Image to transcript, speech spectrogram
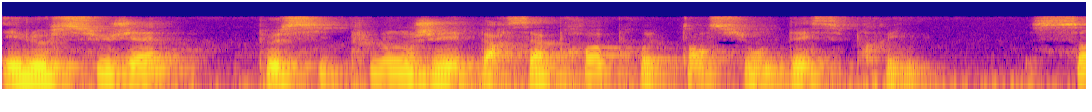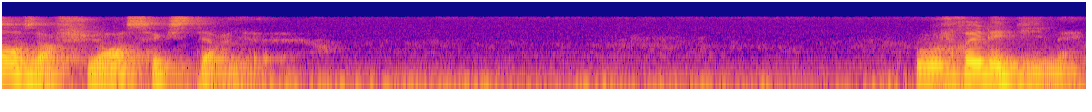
Et le sujet peut s'y plonger par sa propre tension d'esprit sans influence extérieure. Ouvrez les guillemets.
